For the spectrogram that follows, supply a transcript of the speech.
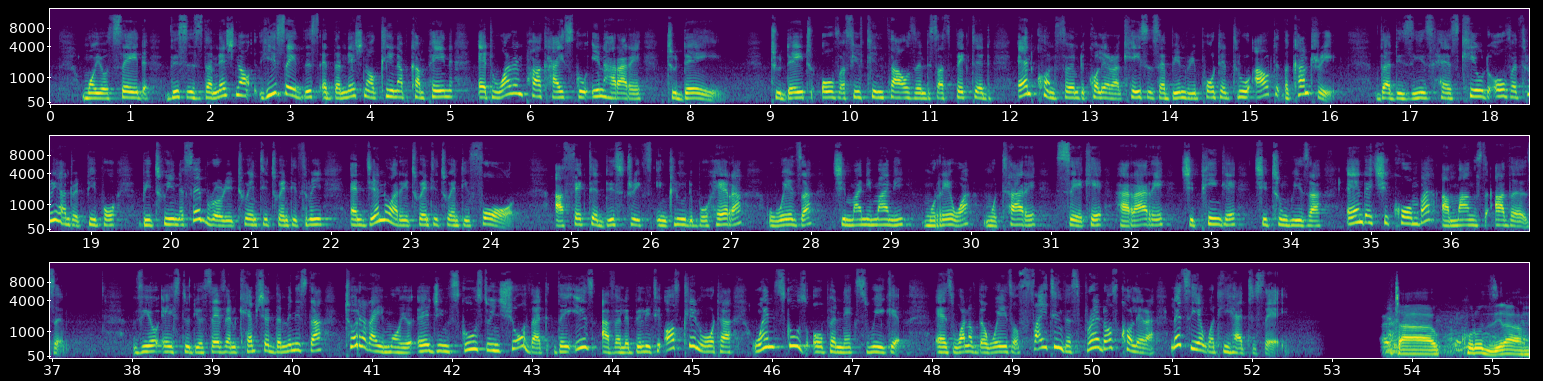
Moyo said this is the national he said this at the national cleanup campaign at Warren Park High School in Harare today. To date, over 15,000 suspected and confirmed cholera cases have been reported throughout the country. The disease has killed over 300 people between February 2023 and January 2024. Affected districts include Buhera, Wedza, Chimanimani, Murewa, Mutare, Seke, Harare, Chipinge, Chitungwiza, and Chikomba, amongst others. VOA Studio 7 captured the minister, Torerai Moyo, urging schools to ensure that there is availability of clean water when schools open next week as one of the ways of fighting the spread of cholera. Let's hear what he had to say. takurudzira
